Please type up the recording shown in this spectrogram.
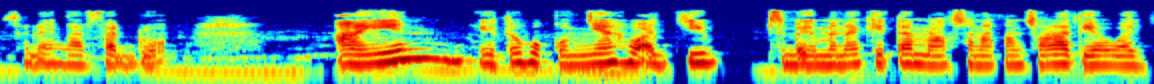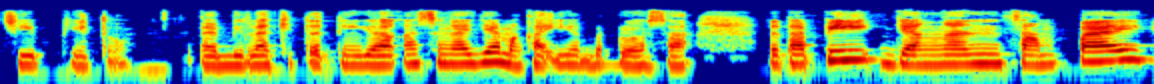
Sedangkan fardu ain itu hukumnya wajib sebagaimana kita melaksanakan sholat ya wajib gitu. Apabila kita tinggalkan sengaja maka ia berdosa. Tetapi jangan sampai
